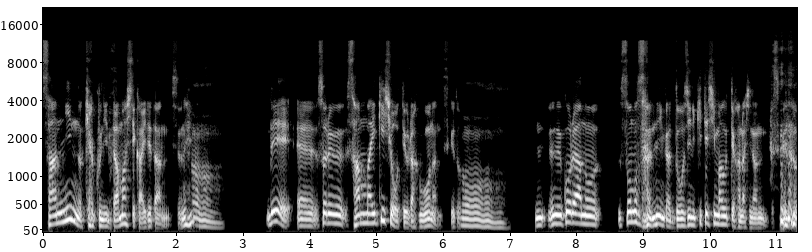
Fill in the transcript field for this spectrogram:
3人の客に騙して書いてたんですよねう。んうん。で、えーそれ、三枚起承っていう落語なんですけど、うんうんこれあの、その3人が同時に来てしまうっていう話なんですけど。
